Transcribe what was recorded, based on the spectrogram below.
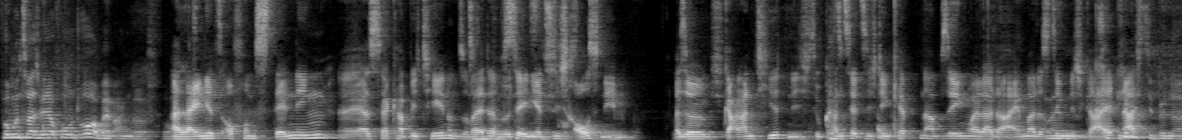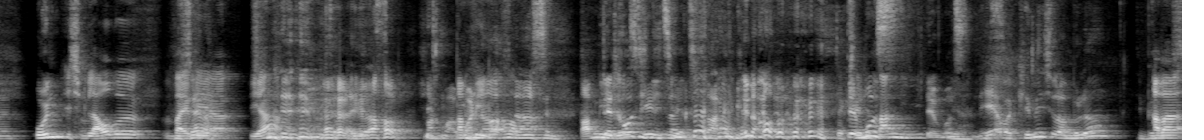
25 Meter vor dem Tor beim Angriff. Allein jetzt auch vom Standing, äh, er ist der Kapitän und so weiter, wird er ihn jetzt nicht rausnehmen. Also garantiert nicht. Du kannst jetzt nicht den Captain absägen, weil er da einmal das Ding nicht gehalten hat. Die Birne ein. Und ich glaube, weil Musiala. wir. Ja, genau. Mach mal, Bambi, Mach mal. Mussen. Bambi, Der traut sich nicht jetzt. zu sagen. Genau. Der, Der muss. Bambi. Der muss. Ja. Nee, aber Kimmich oder Müller, die Aber-.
